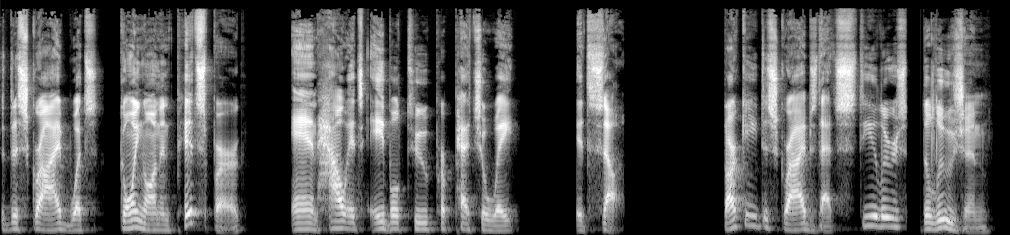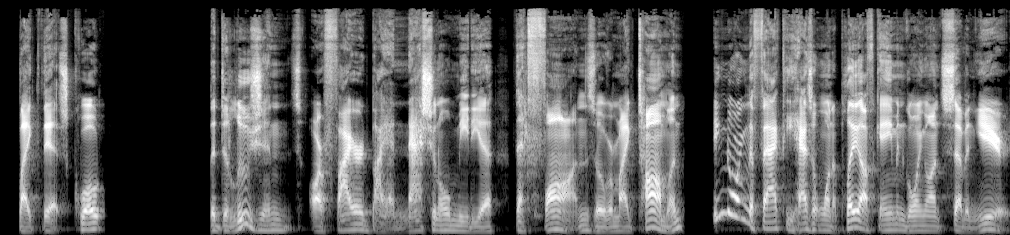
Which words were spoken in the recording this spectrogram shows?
to describe what's going on in Pittsburgh and how it's able to perpetuate itself. Starkey describes that Steelers delusion like this quote, the delusions are fired by a national media that fawns over Mike Tomlin, ignoring the fact he hasn't won a playoff game in going on seven years.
